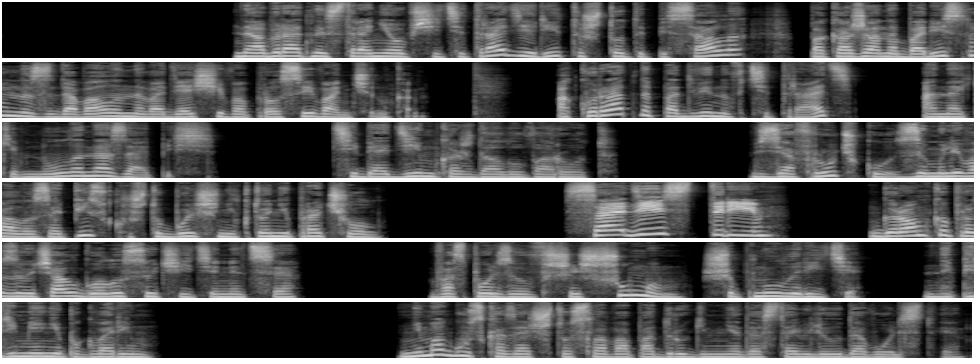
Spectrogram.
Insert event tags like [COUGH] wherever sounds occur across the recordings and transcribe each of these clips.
На обратной стороне общей тетради Рита что-то писала, пока Жанна Борисовна задавала наводящие вопросы Иванченко. Аккуратно подвинув тетрадь, она кивнула на запись. «Тебя Димка ждал у ворот». Взяв ручку, замалевала записку, что больше никто не прочел. «Садись, три!» — громко прозвучал голос учительницы. Воспользовавшись шумом, шепнула Рите. «На перемене поговорим». Не могу сказать, что слова подруги мне доставили удовольствие.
